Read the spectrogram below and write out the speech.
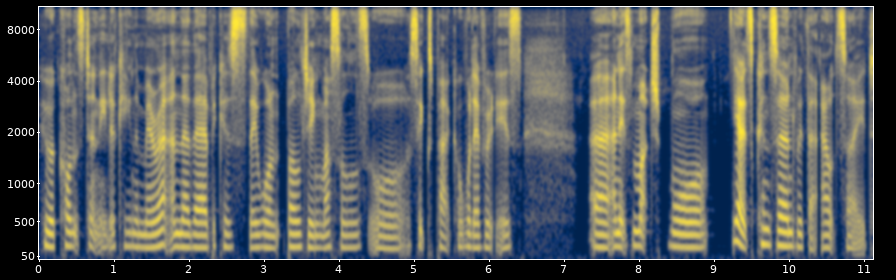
who are constantly looking in the mirror, and they're there because they want bulging muscles or six pack or whatever it is. Uh, and it's much more, yeah, it's concerned with the outside.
